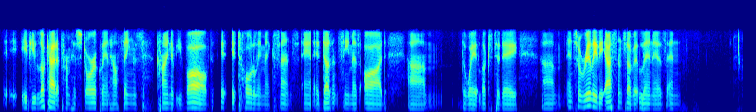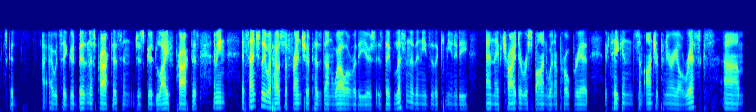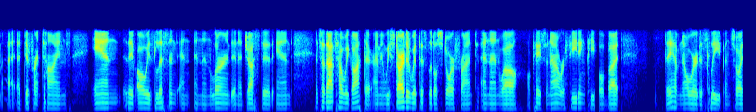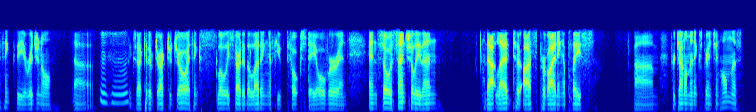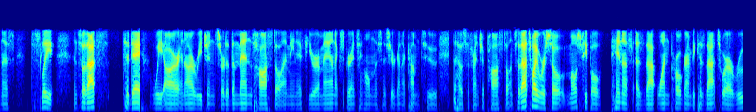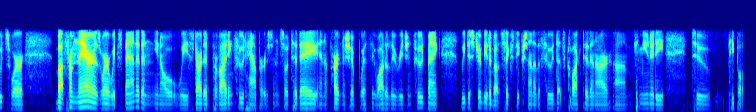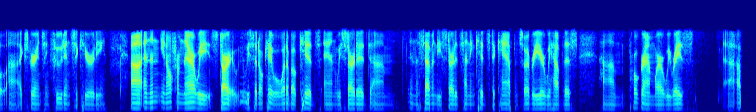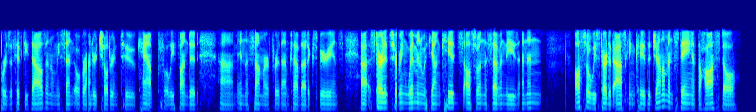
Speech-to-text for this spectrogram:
if you look at it from historically and how things kind of evolved, it, it totally makes sense, and it doesn't seem as odd um, the way it looks today. Um, and so, really, the essence of it, Lynn, is, and it's good. I would say good business practice and just good life practice. I mean, essentially, what House of Friendship has done well over the years is they've listened to the needs of the community and they've tried to respond when appropriate. They've taken some entrepreneurial risks um, at, at different times, and they've always listened and and then learned and adjusted and and so that's how we got there. I mean, we started with this little storefront, and then, well, okay, so now we're feeding people, but they have nowhere to sleep, and so I think the original uh, mm-hmm. executive director Joe, I think, slowly started letting a few folks stay over, and and so essentially then that led to us providing a place um, for gentlemen experiencing homelessness to sleep. And so that's today we are in our region sort of the men's hostel. I mean, if you're a man experiencing homelessness, you're going to come to the House of Friendship Hostel. And so that's why we're so most people pin us as that one program because that's where our roots were. But from there is where we expanded and you know we started providing food hampers. And so today in a partnership with the Waterloo Region Food Bank, we distribute about 60% of the food that's collected in our um, community to people uh, experiencing food insecurity. Uh, and then you know from there we start we said okay well what about kids and we started um, in the 70s started sending kids to camp and so every year we have this um, program where we raise uh, upwards of 50,000 and we send over 100 children to camp fully funded um, in the summer for them to have that experience. Uh, started serving women with young kids also in the 70s and then also we started asking okay the gentlemen staying at the hostel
